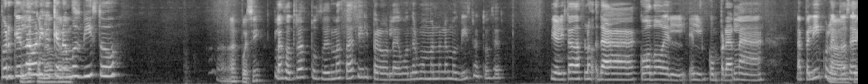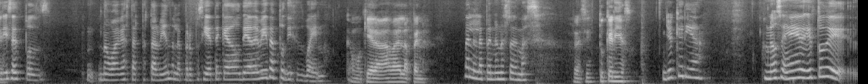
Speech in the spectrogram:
Porque es la única que no hemos visto. Ah, pues sí. Las otras, pues es más fácil, pero la de Wonder Woman no la hemos visto, entonces. Y ahorita da, flo- da codo el, el comprar la, la película, Ah, entonces dices, pues no va a gastar para estar viéndola, pero pues si ya te queda un día de vida, pues dices, bueno, Como quiera, ah, vale la pena. vale la pena, no está de más. Pero sí, tú querías. Yo quería, no sé, esto de,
